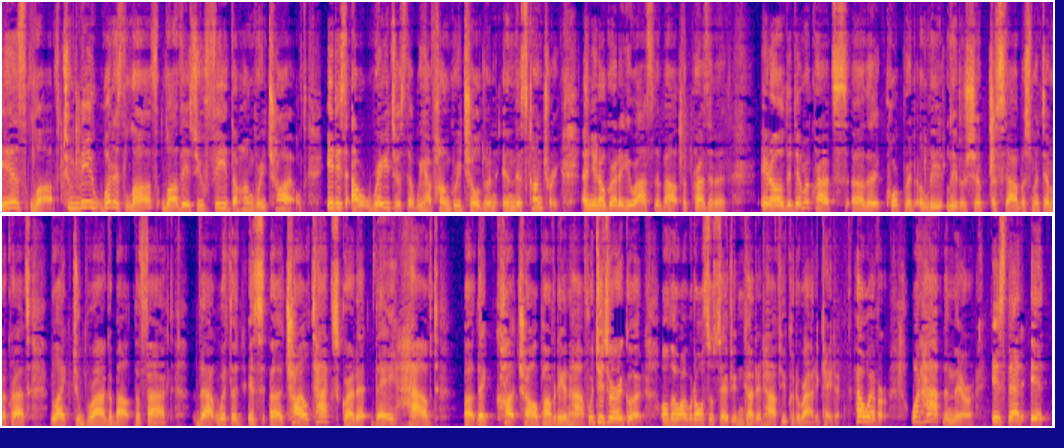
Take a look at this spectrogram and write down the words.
is love. To me, what is love? Love is you feed the hungry child. It is outrageous that we have hungry children in this country. And you know, Greta, you asked about the president. You know, the Democrats, uh, the corporate elite leadership establishment Democrats, like to brag about the fact that with a, a child tax credit, they have uh, they cut child poverty in half, which is very good. Although I would also say if you can cut it half, you could eradicate it. However, what happened there is that it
